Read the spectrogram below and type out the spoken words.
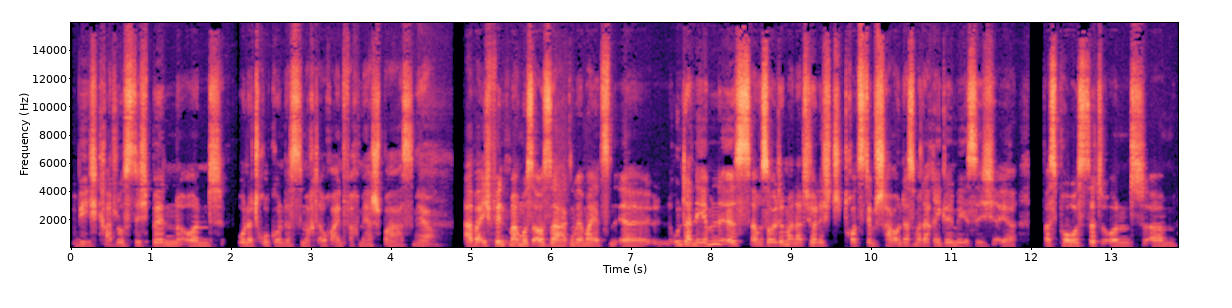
wie ich gerade lustig bin und ohne Druck. Und das macht auch einfach mehr Spaß. Ja. Aber ich finde, man muss auch sagen, wenn man jetzt äh, ein Unternehmen ist, sollte man natürlich trotzdem schauen, dass man da regelmäßig äh, was postet und ähm,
